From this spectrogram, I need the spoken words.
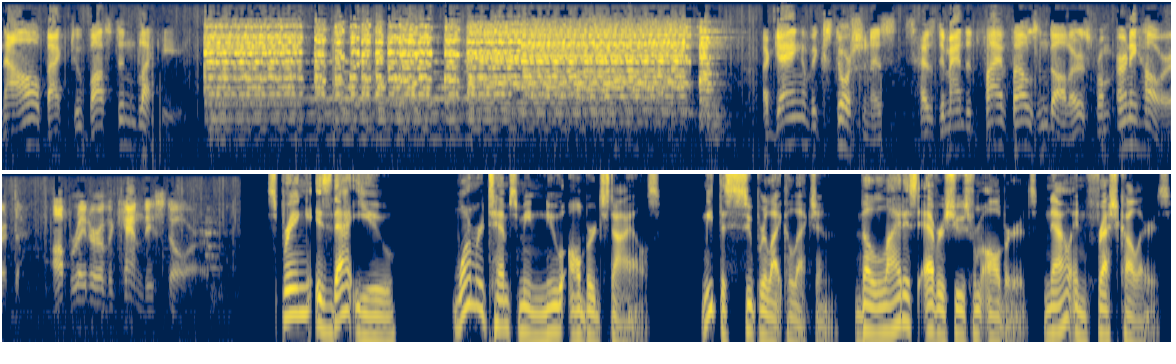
Now, back to Boston Blackie. A gang of extortionists has demanded $5,000 from Ernie Howard, operator of a candy store. Spring, is that you? Warmer temps mean new Allbirds styles. Meet the Superlight Collection, the lightest ever shoes from Allbirds, now in fresh colors.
